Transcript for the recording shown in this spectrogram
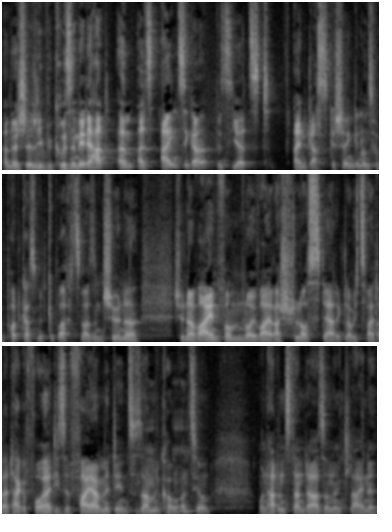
an der Stelle liebe Grüße. Nee, der hat ähm, als einziger bis jetzt ein Gastgeschenk in unserem Podcast mitgebracht. Es war so ein schöner, schöner Wein vom Neuweirer Schloss. Der hatte, glaube ich, zwei, drei Tage vorher diese Feier mit denen zusammen Mhm, in Kooperation und hat uns dann da so eine kleine,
